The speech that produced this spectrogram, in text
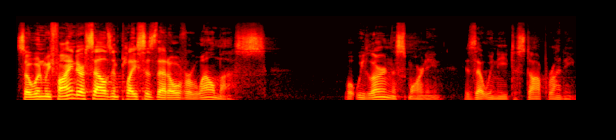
So when we find ourselves in places that overwhelm us, what we learn this morning is that we need to stop running.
